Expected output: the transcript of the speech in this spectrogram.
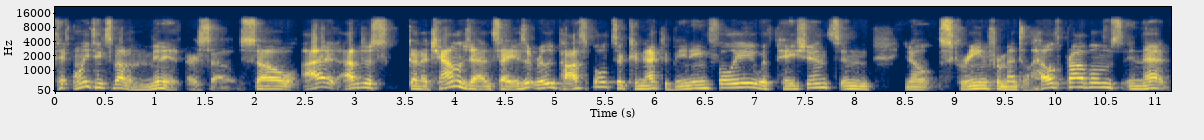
t- only takes about a minute or so. So I, I'm just going to challenge that and say, is it really possible to connect meaningfully with patients and you know screen for mental health problems in that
